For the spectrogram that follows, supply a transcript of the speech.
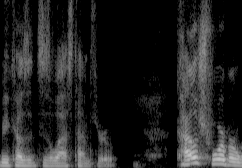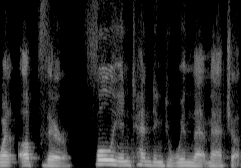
because it's his last time through. Kyle Schwarber went up there fully intending to win that matchup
